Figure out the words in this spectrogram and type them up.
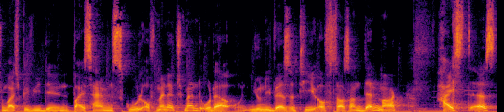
zum Beispiel wie den Beisheim School of Management oder University of Southern Denmark, heißt es,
